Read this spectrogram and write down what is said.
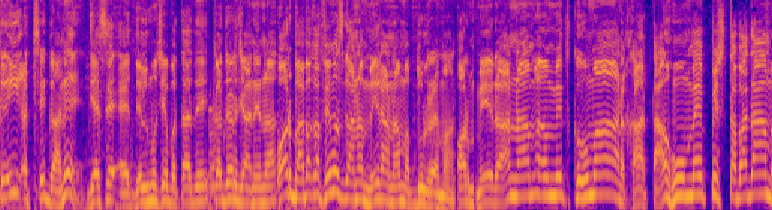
कई अच्छे गाने, जैसे ए दिल मुझे बता दे, कदर जाने ना, और बाबा का फ़ेमस गाना, मेरा नाम अब्दुल रहमान। और मेरा नाम अमित कुमार, खाता हूँ मैं पिस्ता बादाम,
